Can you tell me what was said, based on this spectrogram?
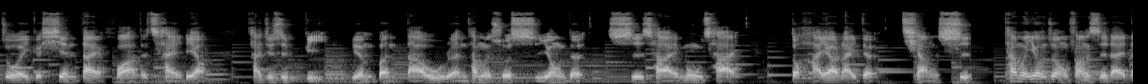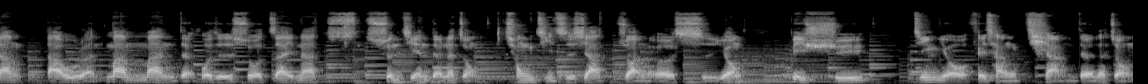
作为一个现代化的材料，它就是比原本达悟人他们所使用的石材、木材都还要来得强势。他们用这种方式来让达悟人慢慢的，或者是说在那瞬间的那种冲击之下，转而使用必须经由非常强的那种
